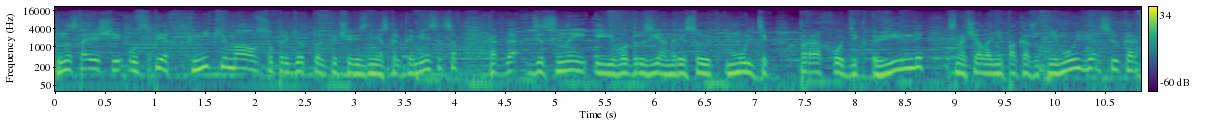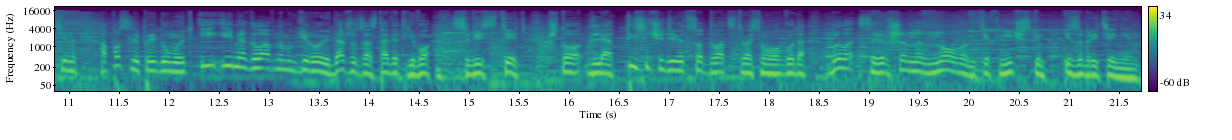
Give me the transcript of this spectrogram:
Настоящий успех к Микки Маусу придет только через несколько месяцев, когда Дисней и его друзья нарисуют мультик «Пароходик Вилли». Сначала они покажут немую версию картины, а после придумают и имя главному герою, и даже заставят его свистеть, что для 1928 года было совершенно новым техническим изобретением.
